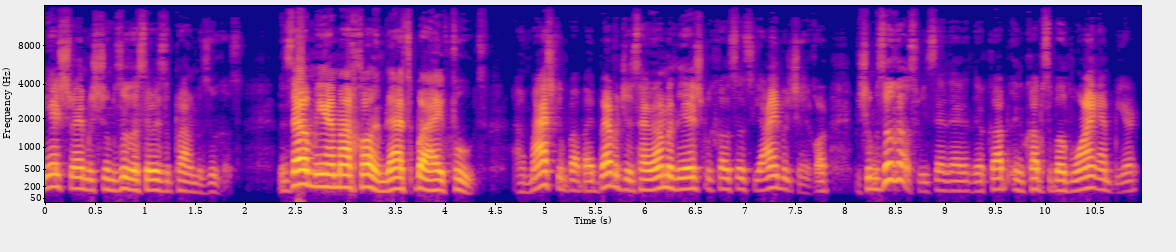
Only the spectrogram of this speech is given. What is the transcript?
Yesh mishum zugas. There is a problem with zugas. V'zel mina macholim. That's by foods. Mashkin, but by beverages, harama the yesh because it's yain b'sheichor mishum zugas. We said that they're cup in cups of both wine and beer.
